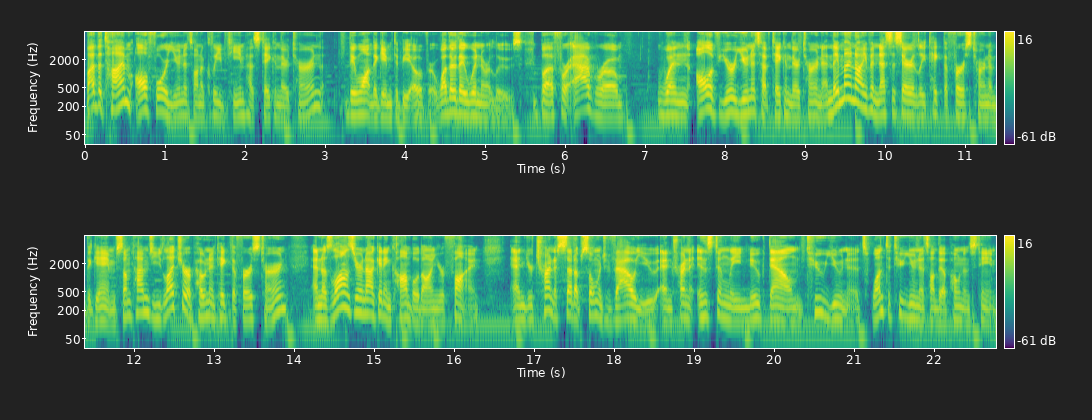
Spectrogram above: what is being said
by the time all four units on a Cleave team has taken their turn, they want the game to be over, whether they win or lose. But for aggro, when all of your units have taken their turn, and they might not even necessarily take the first turn of the game. Sometimes you let your opponent take the first turn, and as long as you're not getting comboed on, you're fine. And you're trying to set up so much value and trying to instantly nuke down two units, one to two units on the opponent's team.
